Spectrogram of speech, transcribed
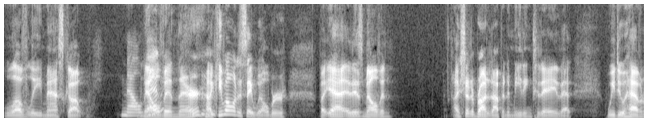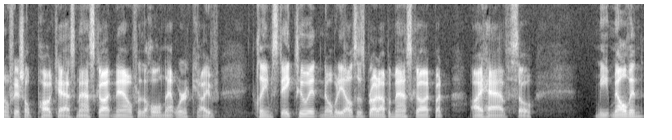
lovely mascot, Melvin. Melvin, there. I keep on wanting to say Wilbur, but yeah, it is Melvin. I should have brought it up in a meeting today that we do have an official podcast mascot now for the whole network. I've claimed stake to it. Nobody else has brought up a mascot, but I have. So meet Melvin,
